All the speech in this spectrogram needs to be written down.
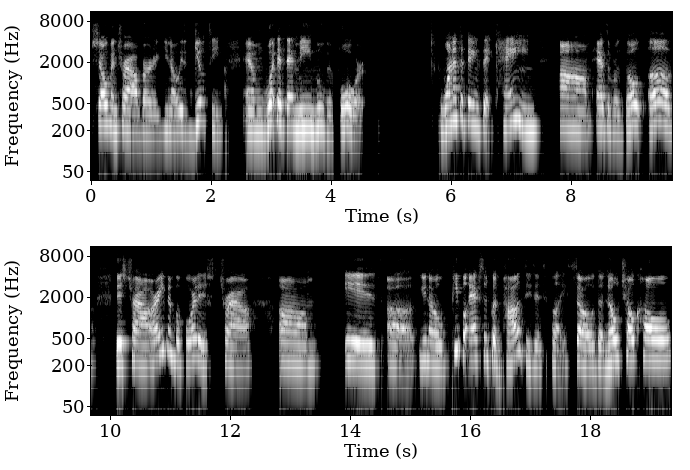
chauvin trial verdict you know is guilty and what does that mean moving forward? One of the things that came um as a result of this trial or even before this trial um is uh you know people actually putting policies into place. So the no chokehold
